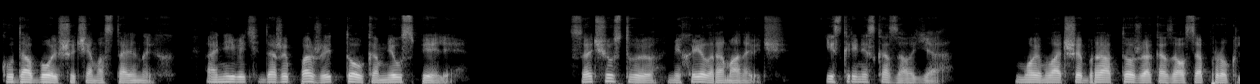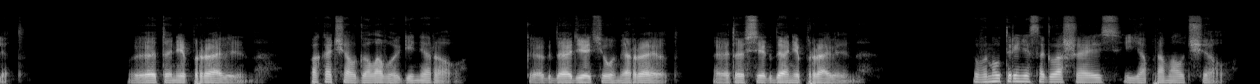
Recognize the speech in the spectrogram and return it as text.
Куда больше, чем остальных. Они ведь даже пожить толком не успели. Сочувствую, Михаил Романович. искренне сказал я. Мой младший брат тоже оказался проклят. «Это неправильно», — покачал головой генерал. «Когда дети умирают, это всегда неправильно». Внутренне соглашаясь, я промолчал.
